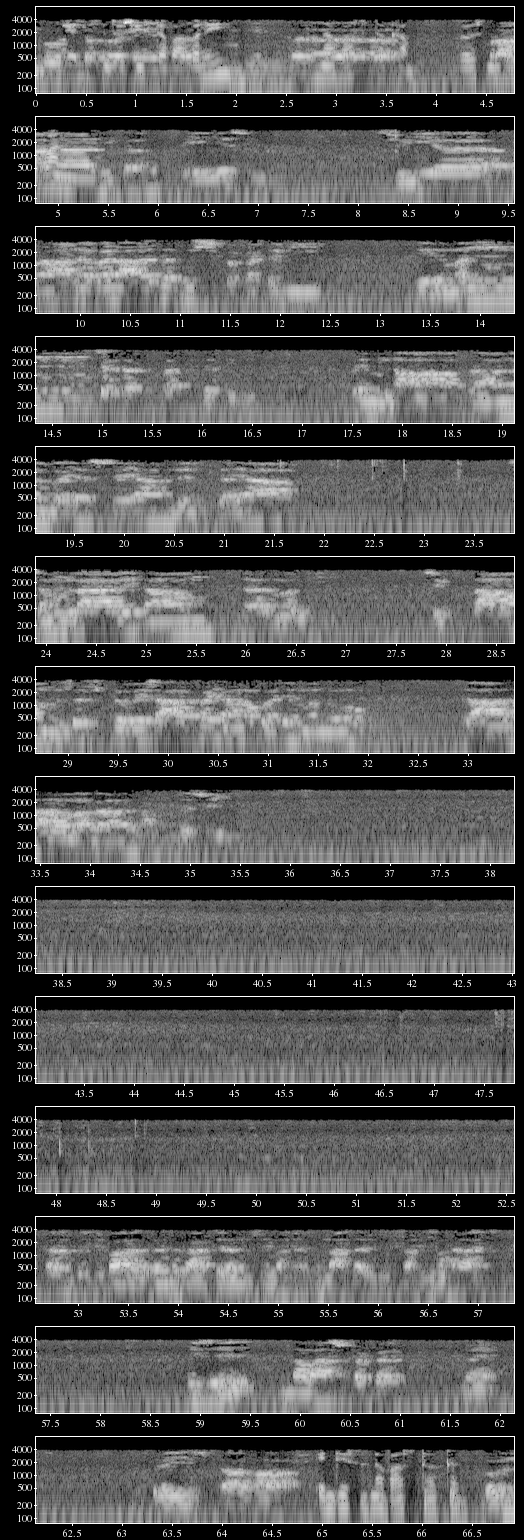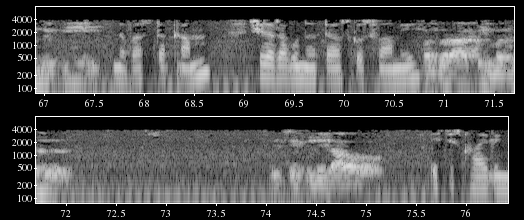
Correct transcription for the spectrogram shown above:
Dear listen to Sri Stavavali, Navastakam, verse number one. स्वीय प्राणपराध पुष्पपटवी निर्मञ्च तत्पद्धति वृन्दा प्राणवयस्या निर्दया संलालितां धर्मभिः सिक्तां भज मनो राधामगाधश्री परम पूज्य ग्रंथकाचरण श्रीमद स्वामी महाराज इस नवाष्टक में Shri Radha In this Navastak, Govind की Navastakam, Srila Raghunath Das Goswami मधुराति मधुर विचित्र लीलाओं is describing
